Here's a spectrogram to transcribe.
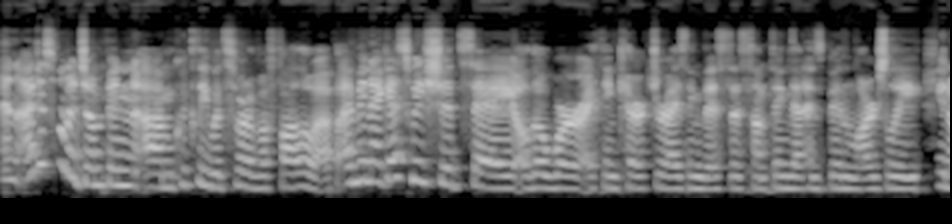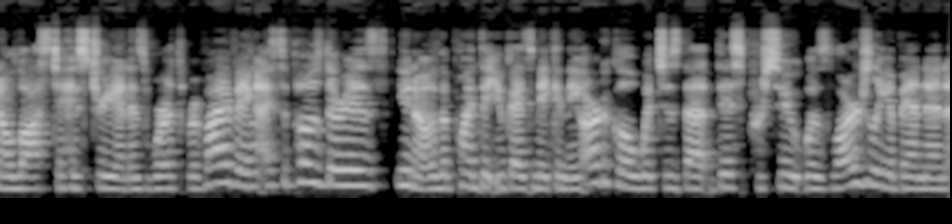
And I just want to jump in um, quickly with sort of a follow up. I mean, I guess we should say, although we're, I think, characterizing this as something that has been largely, you know, lost to history history and is worth reviving, I suppose there is, you know, the point that you guys make in the article, which is that this pursuit was largely abandoned,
